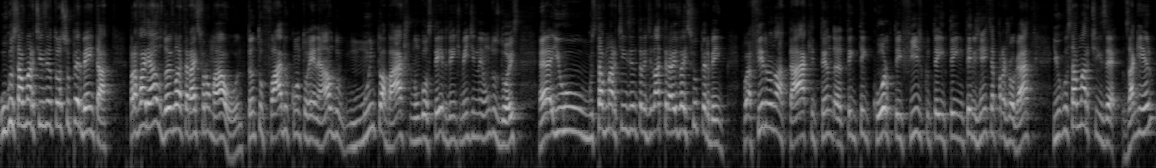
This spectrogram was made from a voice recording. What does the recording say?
O Gustavo Martins entrou super bem, tá? Para variar, os dois laterais foram mal. Tanto o Fábio quanto o Reinaldo, muito abaixo. Não gostei, evidentemente, de nenhum dos dois. É, e o Gustavo Martins entra de lateral e vai super bem. Firme no ataque, tem, tem, tem corpo, tem físico, tem, tem inteligência para jogar. E o Gustavo Martins é zagueiro,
